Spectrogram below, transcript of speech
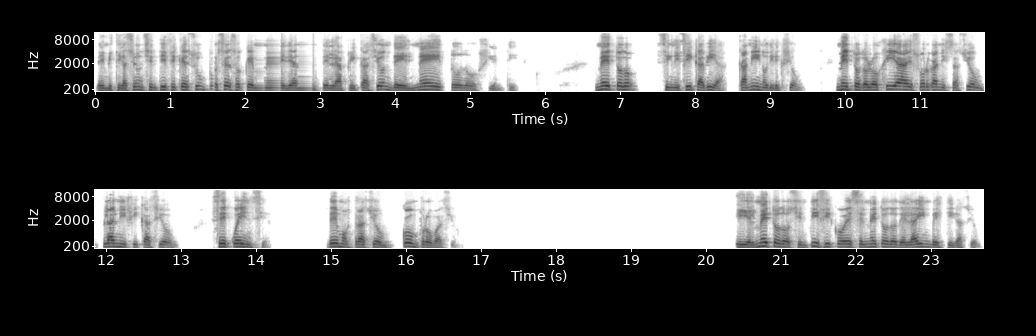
La investigación científica es un proceso que mediante la aplicación del método científico. Método significa vía, camino, dirección. Metodología es organización, planificación, secuencia, demostración, comprobación. Y el método científico es el método de la investigación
